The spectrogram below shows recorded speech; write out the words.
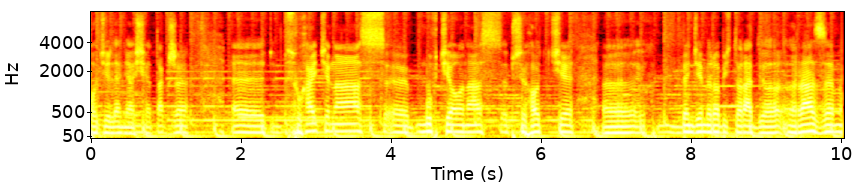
podzielenia się, także e, słuchajcie nas, e, mówcie o nas, przychodźcie, e, będziemy robić to radio razem,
